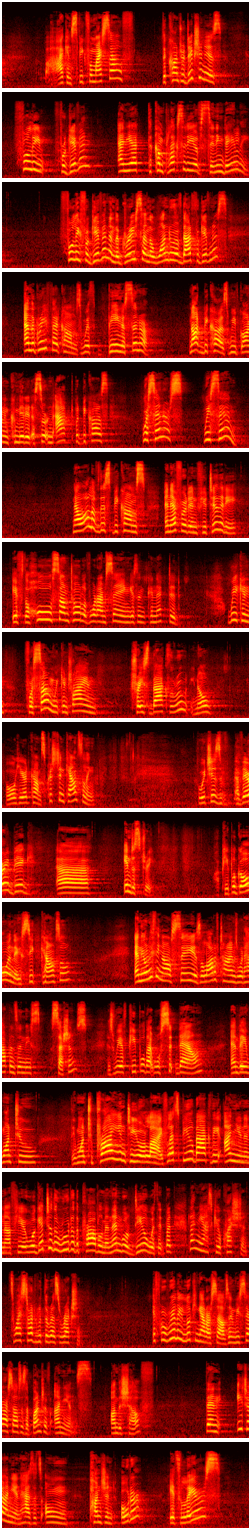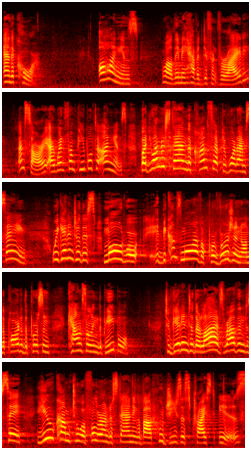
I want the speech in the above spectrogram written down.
I can speak for myself. The contradiction is fully forgiven, and yet the complexity of sinning daily. Fully forgiven, and the grace and the wonder of that forgiveness, and the grief that comes with being a sinner. Not because we've gone and committed a certain act, but because we're sinners. We sin. Now, all of this becomes an effort in futility if the whole sum total of what I'm saying isn't connected. We can, for some, we can try and trace back the root. You know, oh, here it comes Christian counseling, which is a very big uh, industry. People go and they seek counsel. And the only thing I'll say is a lot of times what happens in these sessions is we have people that will sit down and they want to they want to pry into your life. Let's peel back the onion enough here. We'll get to the root of the problem and then we'll deal with it. But let me ask you a question. That's why I started with the resurrection. If we're really looking at ourselves and we see ourselves as a bunch of onions on the shelf, then each onion has its own pungent odor, its layers, and a core. All onions, well, they may have a different variety. I'm sorry, I went from people to onions. But you understand the concept of what I'm saying. We get into this mode where it becomes more of a perversion on the part of the person counseling the people to get into their lives rather than to say, You come to a fuller understanding about who Jesus Christ is.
